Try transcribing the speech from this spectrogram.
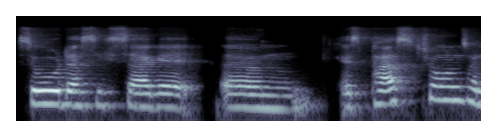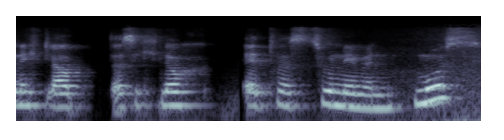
so, dass ich sage, ähm, es passt schon, sondern ich glaube, dass ich noch etwas zunehmen muss.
